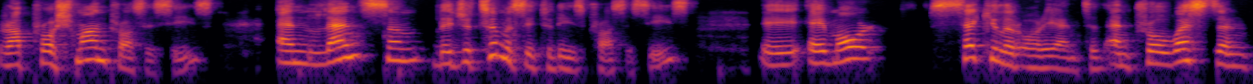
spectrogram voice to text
rapprochement processes and lend some legitimacy to these processes, a, a more secular oriented and pro Western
